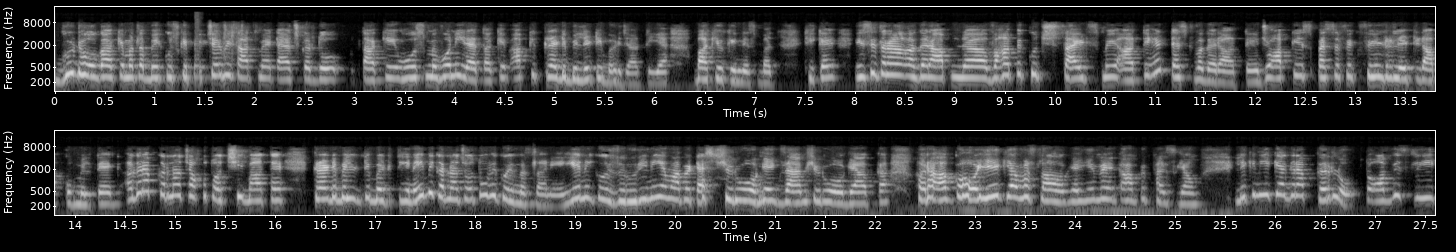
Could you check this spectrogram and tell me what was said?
गुड होगा कि मतलब एक उसके पिक्चर भी साथ में अटैच कर दो ताकि वो उसमें वो नहीं रहता कि आपकी क्रेडिबिलिटी बढ़ जाती है, बाकियों की नस्बत, ठीक है? इसी तरह अगर आप वहाँ पे कुछ साइट्स में आते हैं टेस्ट वगैरह आते हैं, जो आपके स्पेसिफिक फ़ील्ड रिलेटेड आपको मिलते हैं, अगर आप करना चाहो तो अच्छी बात है क्रेडिबिलिटी बढ़ती है, नहीं भी करना चाहो तो भी कोई मसला नहीं है, ये नहीं कोई ज़रूरी नहीं है, वहाँ पर टेस्ट शुरू हो गया एग्ज़ाम शुरू हो गया आपका, और आपको हो ये क्या मसला हो गया, ये मैं कहाँ पे फंस गया हूँ? लेकिन ये कि अगर आप कर लो तो ऑब्वियसली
